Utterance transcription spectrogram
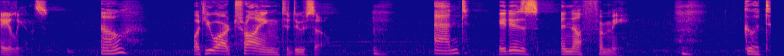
aliens, Oh? but you are trying to do so. Mm. And? It is enough for me. Good.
